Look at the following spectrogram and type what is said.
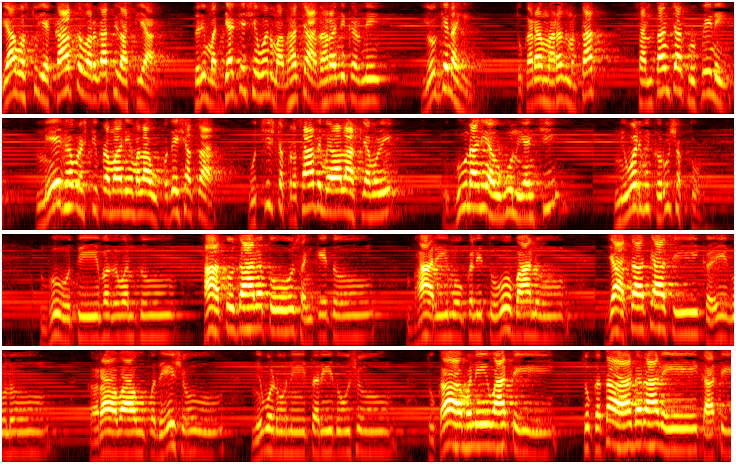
या वस्तू एकाच वर्गातील असल्या तरी मद्याचे सेवन मधाच्या आधाराने करणे योग्य नाही. तुकाराम महाराज म्हणतात संतांच्या कृपेने मेघवृष्टीप्रमाणे मला उपदेशाचा उच्चिष्ट प्रसाद मिळाला असल्यामुळे गुण आणि अवगुण यांची निवड मी करू शकतो. भूती भगवंतू हा तो जाणतो संकेतो. भारी मोकली तो बाणू ज्याचा त्याशी कळे गुणू. करावा उपदेशो निवडून तरी दोषो. तुका म्हणे वाटे चुकता डराणे काटे.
